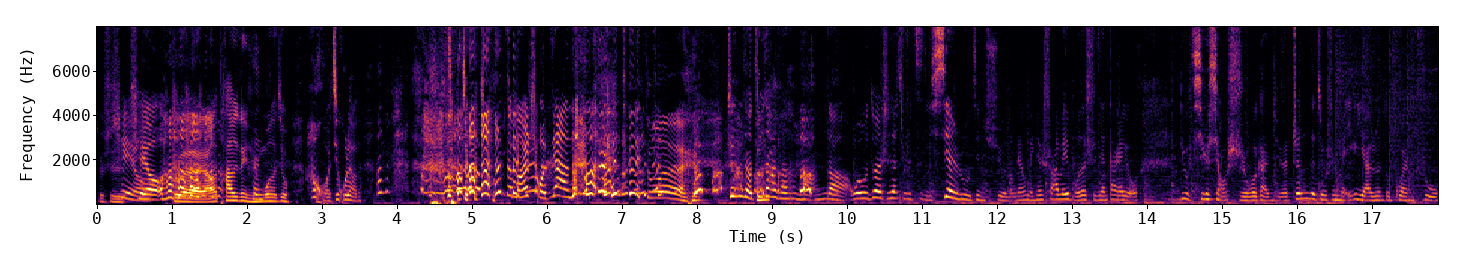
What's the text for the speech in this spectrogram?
就是 Chill 对，然后他那个鱼摸的就 啊火急火燎的，在忙着吵架呢。对，真的做大粉很忙的，我有段时间就是自己陷入进去了，连我每天刷微博的时间大概有六七个小时，我感觉真的就是每一个言论都关注。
